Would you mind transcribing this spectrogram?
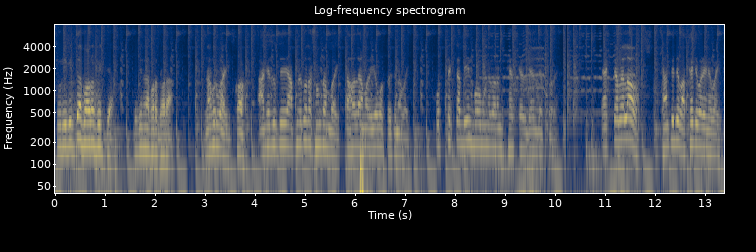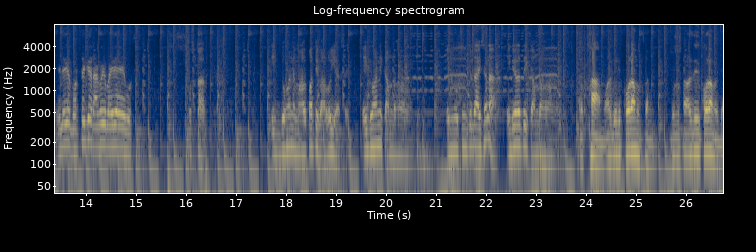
চুরি বিদ্যা বড় বিদ্যা যদি না পরে ধরা। জাফর ভাই ক? আগে যদি আপনার কথা শুনতাম ভাই তাহলে আমার এই অবস্থা হইতো না ভাই। প্রত্যেকটা দিন বউ মনে করেন খ্যাস খ্যাস গ্যাস গ্যাস করে। একটা বেলাও শান্তিতে ভাত খাইতে পারি না ভাই। এই লেগে ঘর থেকে রাগ হয়ে বাইরে আয় বসি। ওস্তাদ এই দোকানে মালপাতি ভালোই আছে। এই দোকানে কামড়া হরান লাগবে এই নতুন যেটা আইছে না এই ডেরাতেই কামড়া হরান আর থাম ওর বেরি করাম হতো আমি। বুঝছ না ওর বেরি করাম হইতে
